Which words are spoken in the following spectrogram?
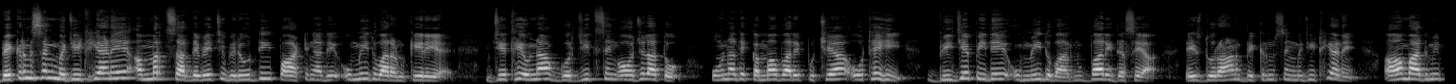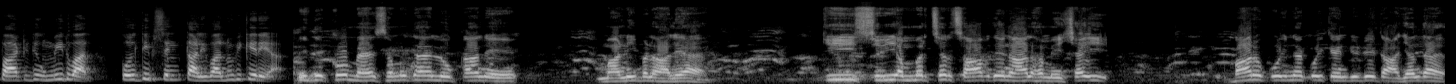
ਬਿਕਰਮ ਸਿੰਘ ਮਜੀਠੀਆ ਨੇ ਅੰਮ੍ਰਿਤਸਰ ਦੇ ਵਿੱਚ ਵਿਰੋਧੀ ਪਾਰਟੀਆਂ ਦੇ ਉਮੀਦਵਾਰਾਂ ਨੂੰ ਘੇਰਿਆ ਹੈ। ਜਿੱਥੇ ਉਹਨਾਂ ਗੁਰਜੀਤ ਸਿੰਘ ਔਜਲਾ ਤੋਂ ਉਹਨਾਂ ਦੇ ਕੰਮਾਂ ਬਾਰੇ ਪੁੱਛਿਆ, ਉਥੇ ਹੀ ਬੀਜੇਪੀ ਦੇ ਉਮੀਦਵਾਰ ਨੂੰ ਬਾਰੀ ਦੱਸਿਆ ਇਸ ਦੌਰਾਨ ਬਿਕਰਮ ਸਿੰਘ ਮਜੀਠੀਆ ਨੇ ਆਮ ਆਦਮੀ ਪਾਰਟੀ ਦੇ ਉਮੀਦਵਾਰ ਕੁਲਦੀਪ ਸਿੰਘ ਢਾਲੀਵਾਲ ਨੂੰ ਵੀ ਘੇਰਿਆ ਤੇ ਦੇਖੋ, ਮੈਂ ਸਮਝਦਾ ਲੋਕਾਂ ਨੇ ਮਾਨੀ ਬਣਾ ਲਿਆ ਕਿ ਸ੍ਰੀ ਅੰਮ੍ਰਿਤਸਰ ਸਾਹਿਬ ਦੇ ਨਾਲ ਹਮੇਸ਼ਾ ਹੀ ਬਾਹਰੋਂ ਕੋਈ ਨਾ ਕੋਈ ਕੈਂਡੀਡੇਟ ਆ ਜਾਂਦਾ ਹੈ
